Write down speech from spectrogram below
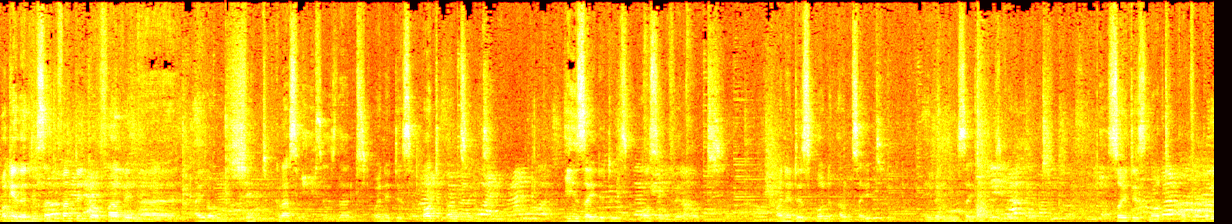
Okay, the disadvantage of having uh, iron sheet classrooms is that when it is hot outside, inside it is also very hot. When it is cold outside, even inside it is very hot. So it is not comfortable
